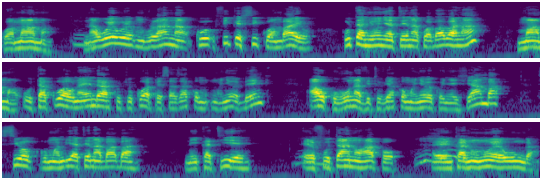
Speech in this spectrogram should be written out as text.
Kwa mama na wewe mvulana kufike siku ambayo hutanyonya tena kwa baba na mama. Utakuwa unaenda kuchukua pesa zako mwenyewe benki au kuvuna vitu vyako mwenyewe kwenye shamba. Sio kumwambia tena baba nikatie elfu tano hapo e, nkanunue unga.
